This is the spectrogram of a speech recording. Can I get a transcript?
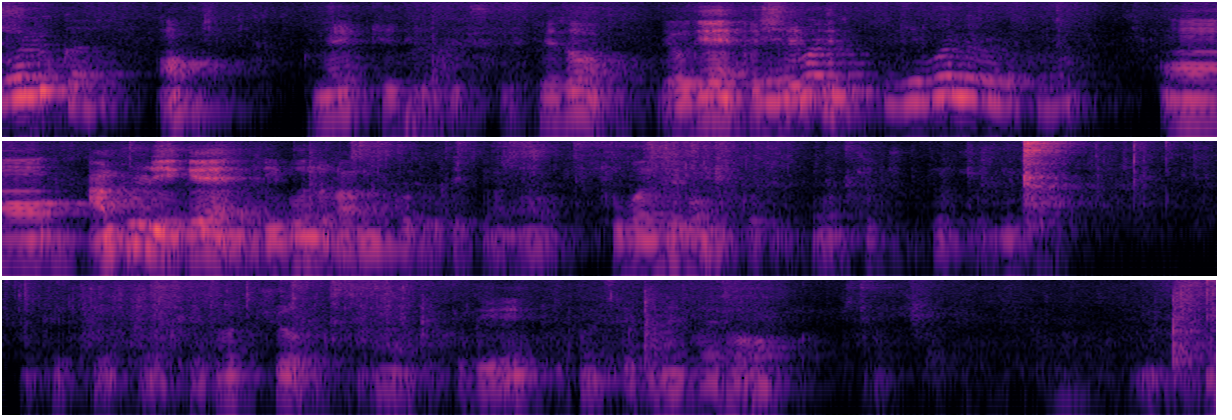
뭐 묶어요? 어? 그냥 이렇게 이렇게 이렇게 해서 여기에 그 실패 리본, 리본으로 묶어요? 어, 안 풀리게 리본으로 안 묶어도 되죠. 어, 두 번, 세 번 묶어도 돼요. 어, 쭉쭉쭉쭉. 이렇게 쭉, 이렇게 해서 쭉. 어, 여기 두 번, 세 번 해봐요. 이렇게.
